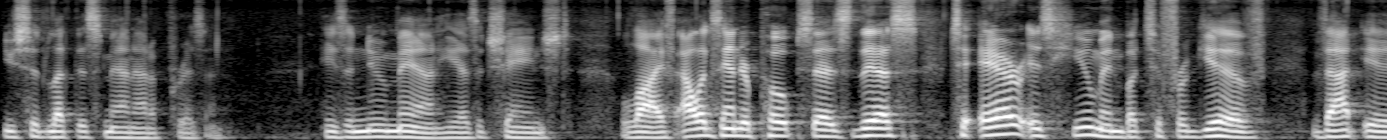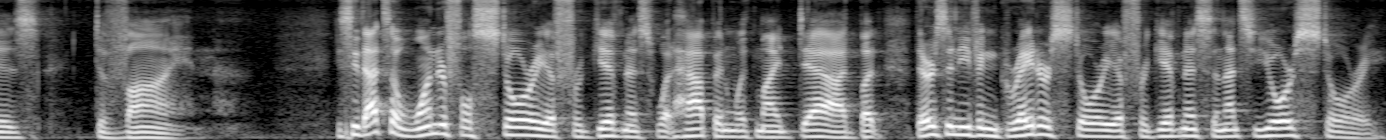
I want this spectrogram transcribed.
You should let this man out of prison. He's a new man, he has a changed life. Alexander Pope says this To err is human, but to forgive, that is divine. You see, that's a wonderful story of forgiveness, what happened with my dad, but there's an even greater story of forgiveness, and that's your story.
